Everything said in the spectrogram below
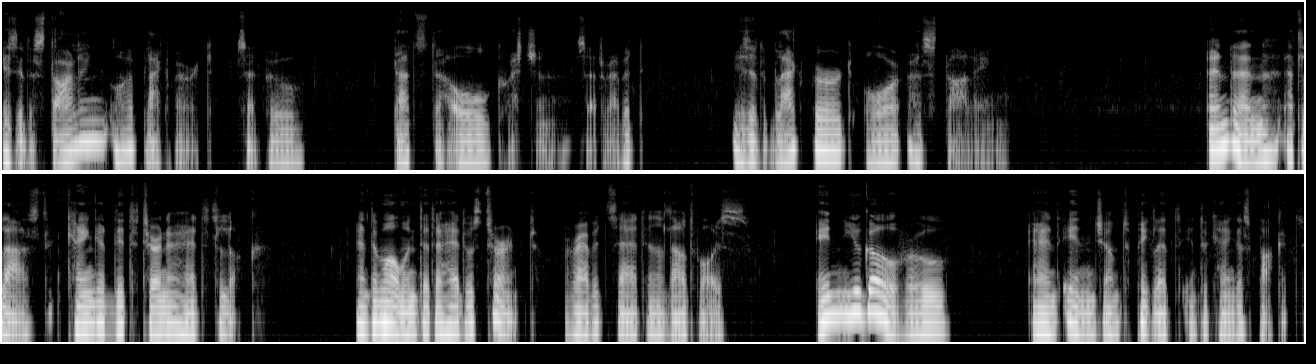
Is it a starling or a blackbird? said Pooh. That's the whole question, said Rabbit. Is it a blackbird or a starling? And then, at last, Kanga did turn her head to look. And the moment that her head was turned, Rabbit said in a loud voice, in you go, Roo! And in jumped Piglet into Kanga's pocket,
